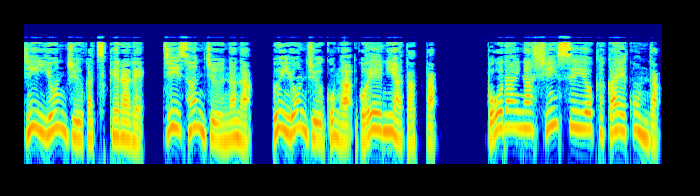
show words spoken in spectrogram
G40 が付けられ、G37、V45 が護衛に当たった。膨大な浸水を抱え込んだ、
